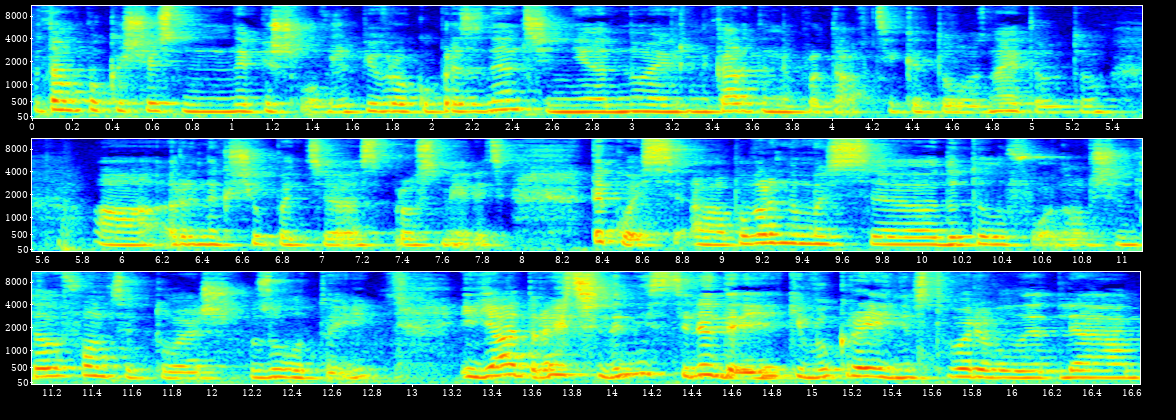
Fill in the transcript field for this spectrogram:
Ну там поки щось не пішло. Вже півроку президент ще ні одної грін-карти не продав. Тільки то, знаєте, ото а, ринок щупать, а, спрос мірять. Так ось повернемось е, до телефону. В общем, телефон це той ж золотий. І я, до речі, на місці людей, які в Україні створювали для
